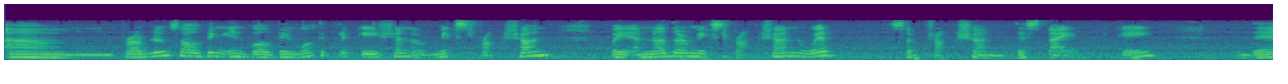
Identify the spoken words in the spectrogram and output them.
Um, problem solving involving multiplication of mixed fraction by another mixed fraction with subtraction this time. Okay? And then,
